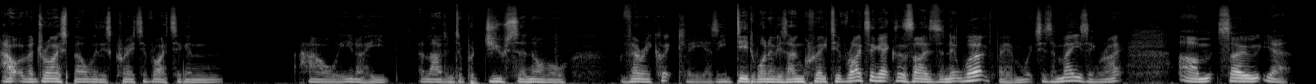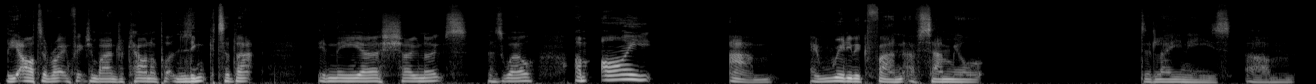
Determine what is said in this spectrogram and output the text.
out of a dry spell with his creative writing and how you know he allowed him to produce a novel very quickly as he did one of his own creative writing exercises and it worked for him, which is amazing, right? Um, so, yeah, The Art of Writing Fiction by Andrew Cowan. I'll put a link to that in the uh, show notes as well. Um, I am a really big fan of Samuel Delany's um,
